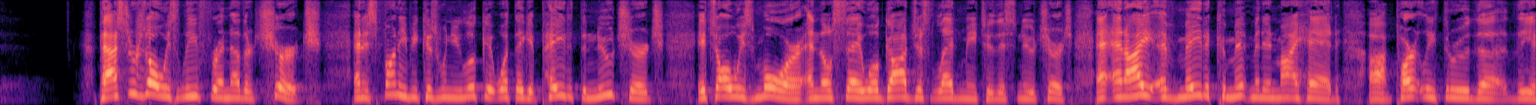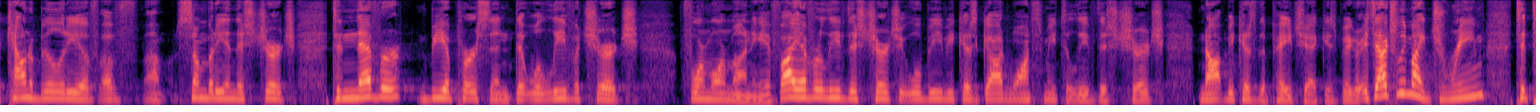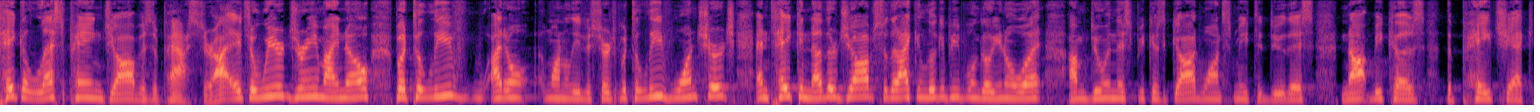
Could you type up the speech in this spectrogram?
Pastors always leave for another church. And it's funny because when you look at what they get paid at the new church, it's always more. And they'll say, Well, God just led me to this new church. And, and I have made a commitment in my head, uh, partly through the, the accountability of, of um, somebody in this church, to never be a person that will leave a church for more money. If I ever leave this church, it will be because God wants me to leave this church, not because the paycheck is bigger. It's actually my dream to take a less paying job as a pastor. I, it's a weird dream, I know, but to leave, I don't want to leave this church, but to leave one church and take another job so that I can look at people and go, you know what? I'm doing this because God wants me to do this, not because the paycheck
